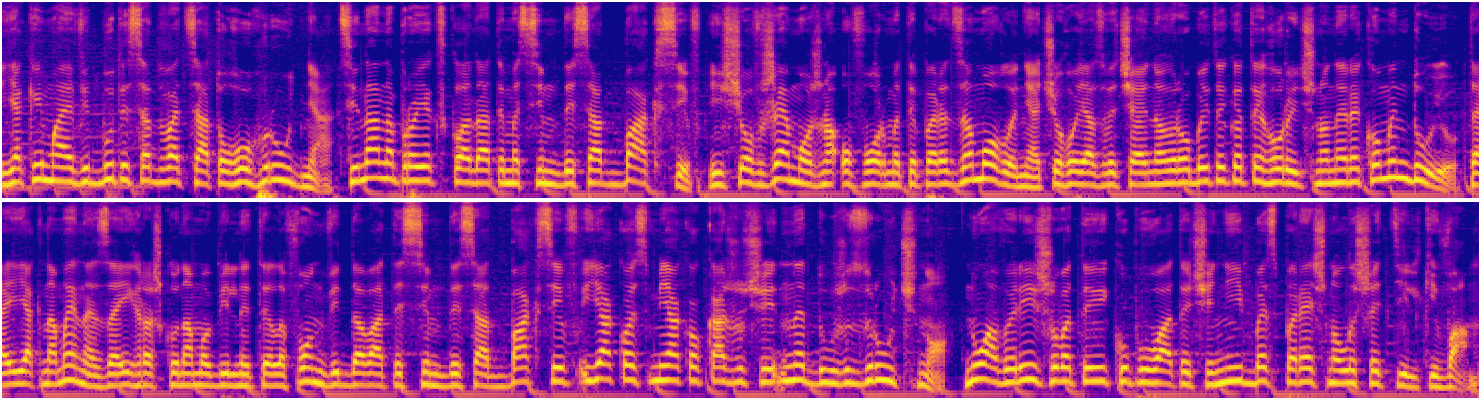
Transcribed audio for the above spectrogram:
який має відбутися 20 грудня. Ціна на проєкт складатиме 70 баксів, і що вже можна оформити перед замовлення, чого я звичайно робити категорично не рекомендую. Та як на мене, за іграшку на мобільний телефон віддавати 70 баксів, якось, м'яко кажучи, не дуже зручно. Ну а вирішувати, купувати чи ні, безперечно, лише тільки вам.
